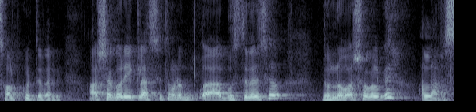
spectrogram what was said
সলভ করতে পারবে। আশা করি এই ক্লাসটি তোমরা বুঝতে পেরেছ। ধন্যবাদ সকলকে। আল্লাহ হাফেজ।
